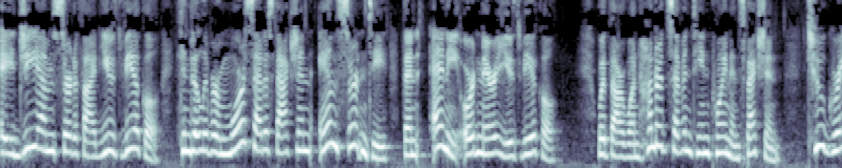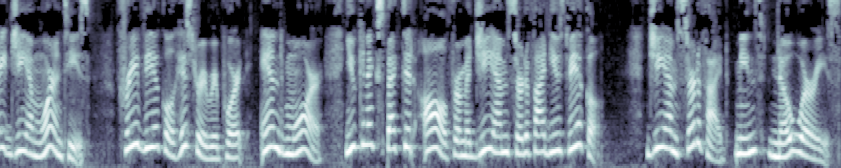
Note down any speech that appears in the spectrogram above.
A GM certified used vehicle can deliver more satisfaction and certainty than any ordinary used vehicle. With our 117 point inspection, two great GM warranties, free vehicle history report, and more, you can expect it all from a GM certified used vehicle. GM certified means no worries.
